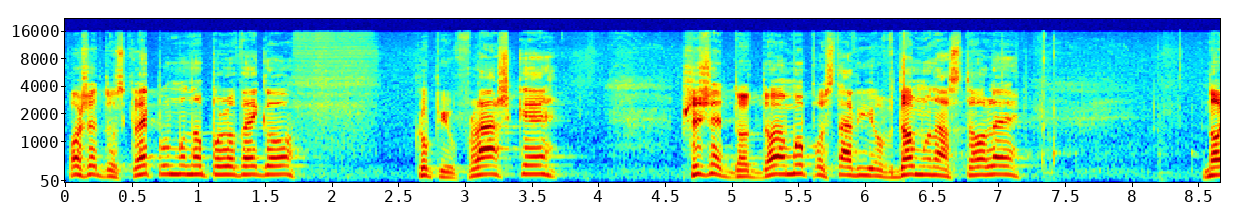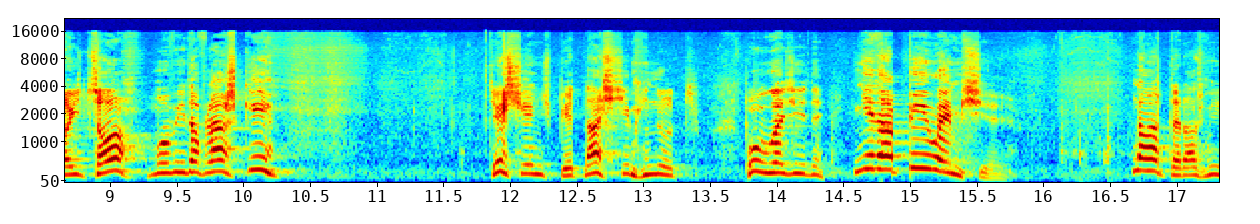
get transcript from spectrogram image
Poszedł do sklepu monopolowego, kupił flaszkę, przyszedł do domu, postawił ją w domu na stole. No i co? Mówi do flaszki. 10, 15 minut, pół godziny. Nie napiłem się. No a teraz mi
